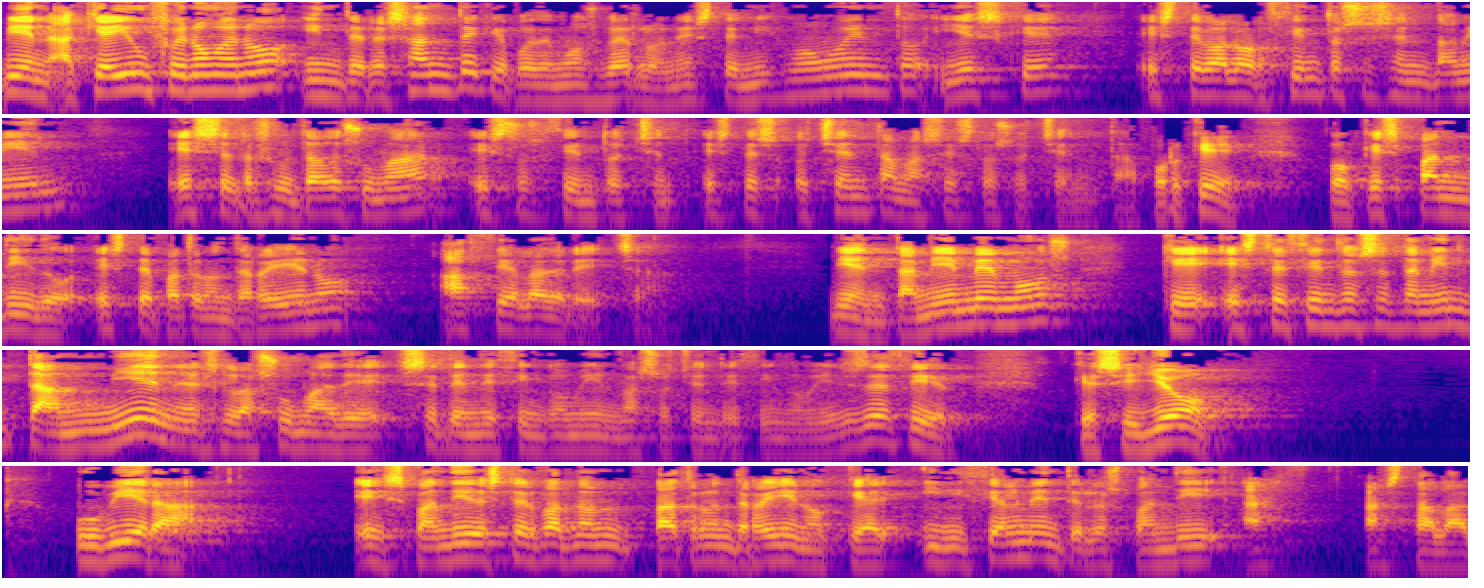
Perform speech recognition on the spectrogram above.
Bien, aquí hay un fenómeno interesante que podemos verlo en este mismo momento y es que este valor 160.000 es el resultado de sumar estos 180, estos 80 más estos 80. ¿Por qué? Porque he expandido este patrón de relleno hacia la derecha. Bien, también vemos que este 160.000 también es la suma de 75.000 más 85.000. Es decir, que si yo hubiera expandido este patrón, de relleno, que inicialmente lo expandí hasta la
